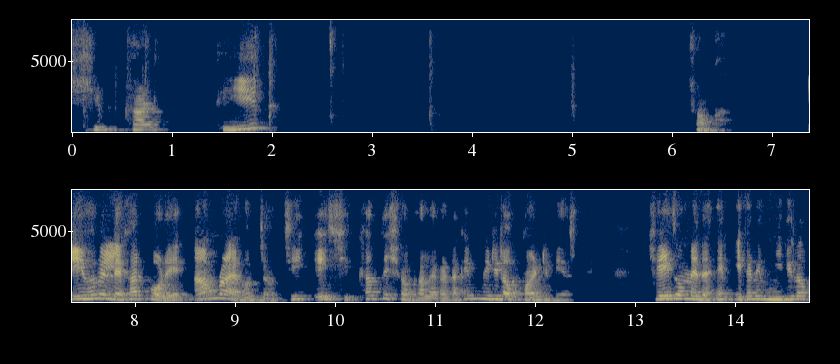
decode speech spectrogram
শিক্ষার্থীর সংখ্যা। এইভাবে লেখার পরে আমরা এখন চাচ্ছি এই শিক্ষার্থীর সংখ্যা লেখাটাকে মিডিল অফ পয়েন্টে নিয়ে আসতে। সেই জন্য দেখেন, এখানে মিডিল অফ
